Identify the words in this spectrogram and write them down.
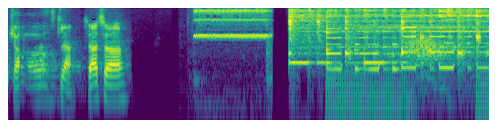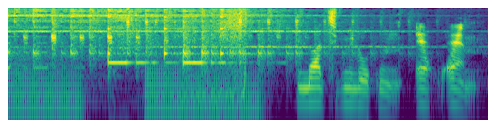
Ciao. Alles klar. Ciao, ciao. Neunzig Minuten FM.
